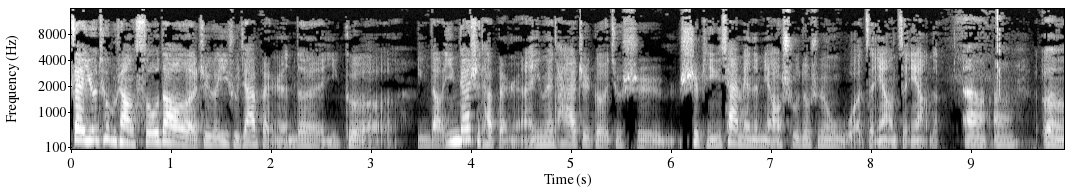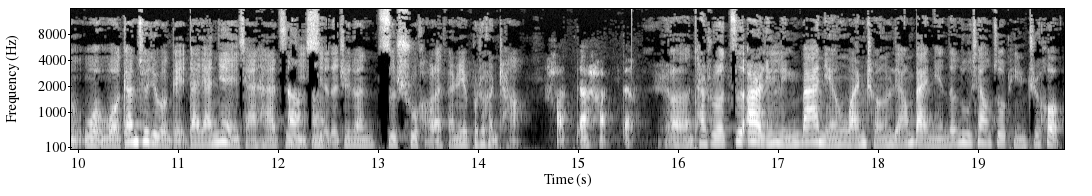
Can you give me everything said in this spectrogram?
在 YouTube 上搜到了这个艺术家本人的一个频道，应该是他本人，因为他这个就是视频下面的描述都是用我怎样怎样的。嗯嗯嗯，我我干脆就给大家念一下他自己写的这段自述好了，反正也不是很长。好的好的。呃，他说自二零零八年完成两百年的录像作品之后，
